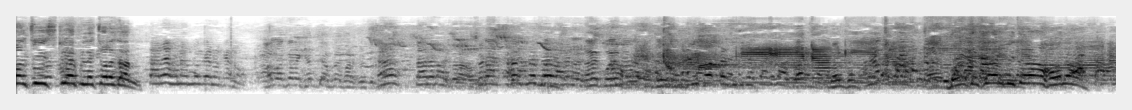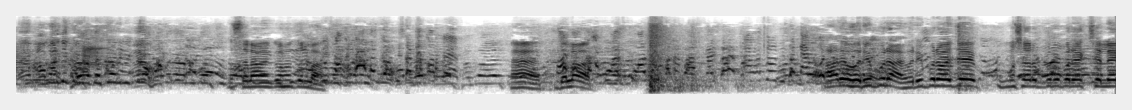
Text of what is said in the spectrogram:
বলছি স্কুলে ফেলে চলে যান। আমি বলছি আসসালামু আলাইকুম রহমতুল্লাহ। হ্যাঁ দলার। আরে হরিপুরা হরিপুরা ওই যে মোশারফ গ্রুপের এক ছেলে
